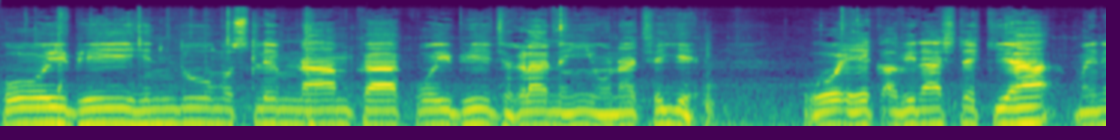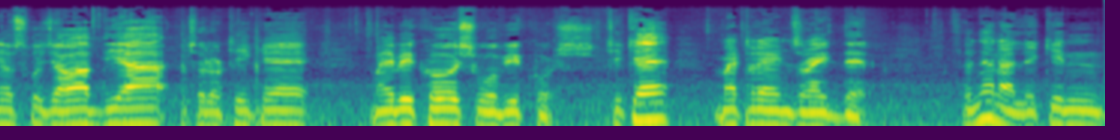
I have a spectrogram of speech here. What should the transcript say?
कोई भी हिंदू, मुस्लिम नाम का कोई भी झगड़ा नहीं होना चाहिए। वो एक अविनाश ने किया, मैंने उसको जवाब दिया, चलो ठीक है, मैं भी खुश, वो भी खुश, ठीक है? मैटर एंड राइट देर समझा ना? लेकिन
